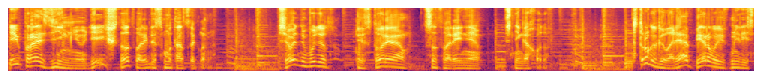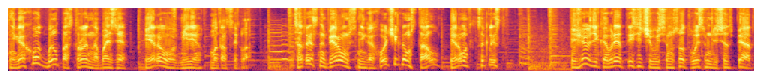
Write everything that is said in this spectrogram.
и про зимнюю дичь, что творили с мотоциклами. Сегодня будет история сотворения снегоходов. Строго говоря, первый в мире снегоход был построен на базе первого в мире мотоцикла. Соответственно, первым снегоходчиком стал первый мотоциклист. Еще в декабре 1885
